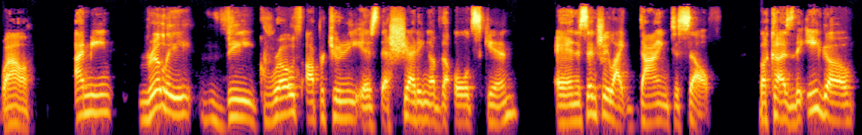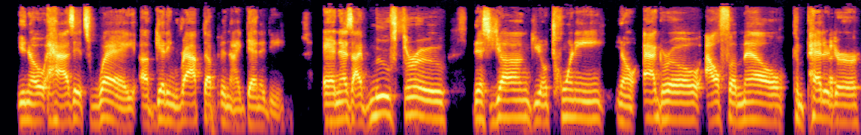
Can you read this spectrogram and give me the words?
Wow. I mean, really, the growth opportunity is the shedding of the old skin and essentially like dying to self because the ego, you know, has its way of getting wrapped up in identity and as I've moved through this young, you know, 20, you know, agro alpha male competitor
